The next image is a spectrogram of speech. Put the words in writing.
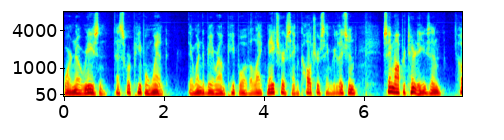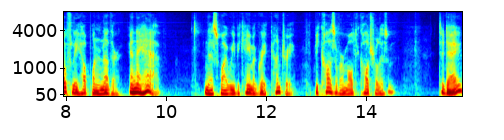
for no reason. That's where people went. They wanted to be around people of a like nature, same culture, same religion, same opportunities, and hopefully help one another. And they have. And that's why we became a great country, because of our multiculturalism. Today,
